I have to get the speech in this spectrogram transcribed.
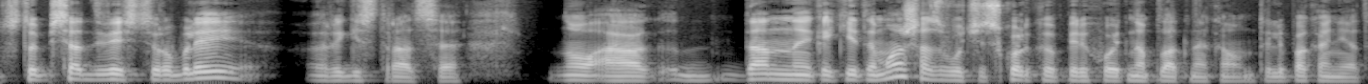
150-200 рублей регистрация. Ну, а данные какие-то можешь озвучить, сколько переходит на платный аккаунт или пока нет?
